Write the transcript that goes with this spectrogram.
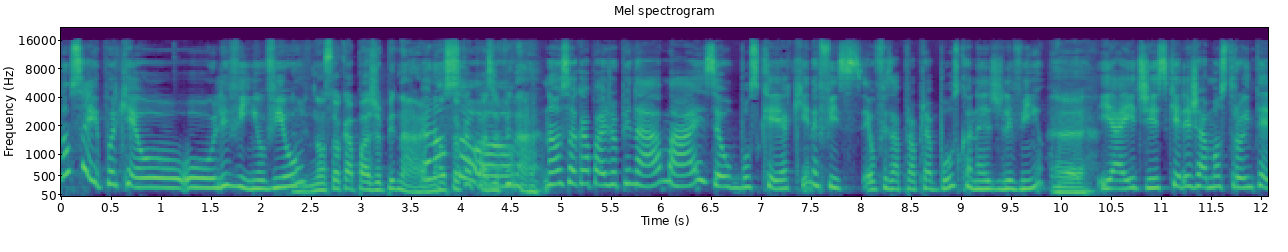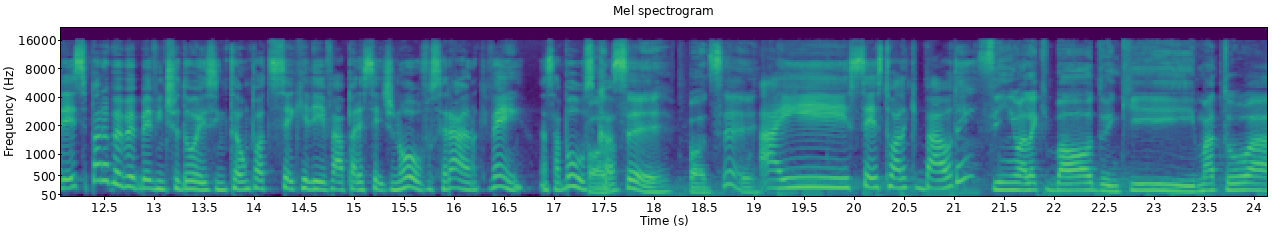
Não sei porque o, o Livinho, viu? Não sou capaz de opinar. Eu não, sou, capaz de opinar. Não sou capaz de opinar, mas eu busquei aqui, né? Fiz, eu fiz a própria busca, né, de Livinho. É. E aí diz que ele já mostrou interesse para o BBB 22, então pode ser que ele vá aparecer de novo, será? Ano que vem? Nessa busca? Pode ser, pode ser. Aí, sexto, Alec Baldwin. Sim, o Alec Baldwin, que matou a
